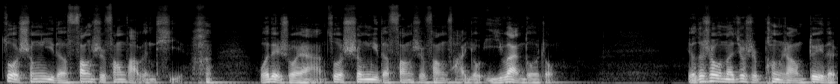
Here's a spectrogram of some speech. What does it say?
做生意的方式方法问题。哼 我得说呀，做生意的方式方法有一万多种。有的时候呢，就是碰上对的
